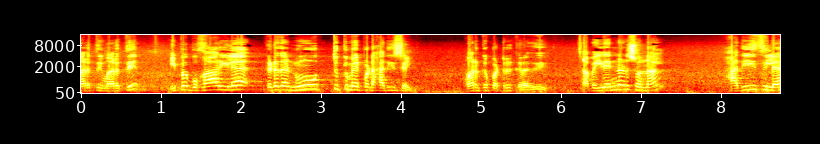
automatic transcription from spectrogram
மறுத்து மறுத்து இப்ப புகாரியில் கிட்டத்தட்ட நூத்துக்கு மேற்பட்ட ஹதீஸில் மறுக்கப்பட்டிருக்கிறது. அப்ப இது என்னன்னு சொன்னால் ஹதீஸில்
